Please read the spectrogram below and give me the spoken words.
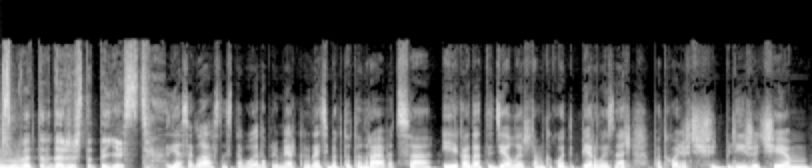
в этом даже что-то есть. Я согласна с тобой, например, когда тебе кто-то нравится, и когда ты делаешь там какой-то первый, знаешь, подходишь чуть-чуть ближе, чем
